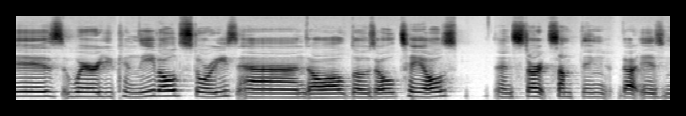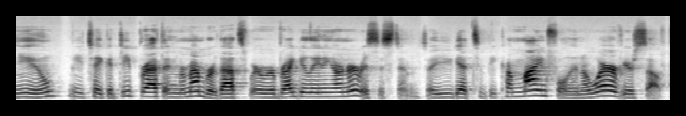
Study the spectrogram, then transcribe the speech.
is where you can leave old stories and all those old tales and start something that is new. You take a deep breath and remember that's where we're regulating our nervous system. So you get to become mindful and aware of yourself.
